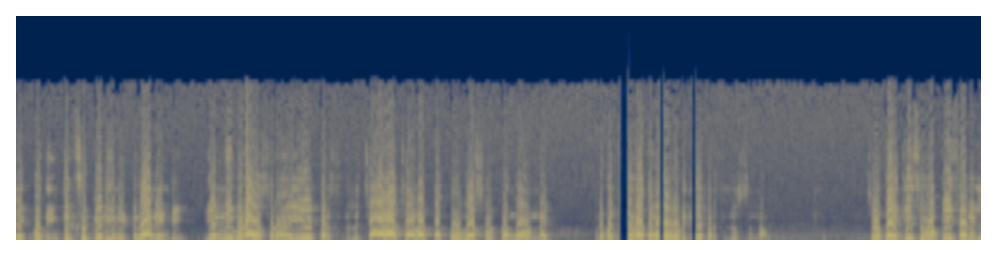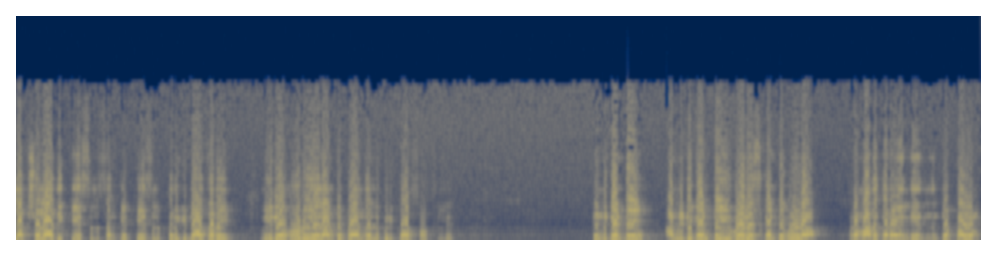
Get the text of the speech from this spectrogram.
లేకపోతే ఇంటెన్సివ్ కేర్ యూనిట్ కానివ్వండి ఇవన్నీ కూడా అవసరమయ్యే పరిస్థితులు చాలా చాలా తక్కువగా స్వల్పంగా ఉన్నాయి. ప్రపంచవ్యాప్తంగా కూడా ఇదే పరిస్థితి వస్తున్నాం. సో దయచేసి ఒకేసారి లక్షలాది కేసుల సంఖ్య కేసులు పెరిగినా సరే మీరు ఎవరూ ఎలాంటి భయాందోళనకు గురి కావాల్సిన అవసరం లేదు. ఎందుకంటే అన్నిటికంటే ఈ వైరస్ కంటే కూడా ప్రమాదకరమైనది ఏంటంటే భయం.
